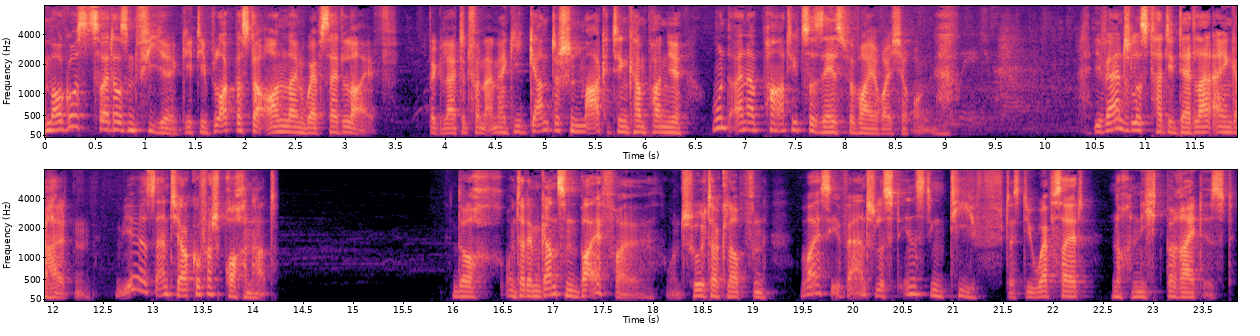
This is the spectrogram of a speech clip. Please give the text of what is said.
Im August 2004 geht die Blockbuster Online-Website live, begleitet von einer gigantischen Marketingkampagne und einer Party zur Selbstbeweihräucherung. Evangelist hat die Deadline eingehalten, wie er es Antioco versprochen hat. Doch unter dem ganzen Beifall und Schulterklopfen weiß Evangelist instinktiv, dass die Website noch nicht bereit ist.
